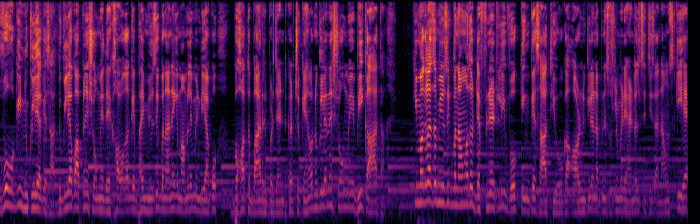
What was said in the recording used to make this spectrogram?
वो होगी न्यूक्लिया के साथ। न्यूक्लिया को आपने शो में देखा होगा कि भाई म्यूज़िक बनाने के मामले में इंडिया को बहुत बार रिप्रेजेंट कर चुके हैं और न्यूक्लिया ने शो में भी कहा था कि मैं अगला जब म्यूज़िक बनाऊँगा तो डेफिनेटली वो किंग के साथ ही होगा। और न्यूक्लियर ने अपने सोशल मीडिया हैंडल से चीज़ अनाउंस की है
